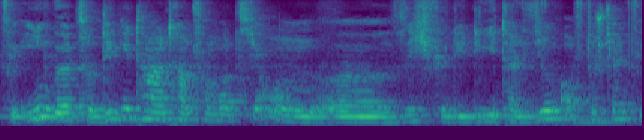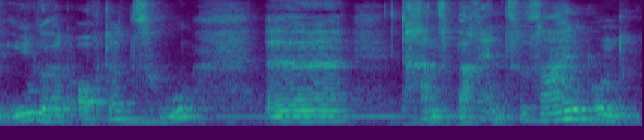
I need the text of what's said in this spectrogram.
für ihn gehört zur digitalen Transformation, äh, sich für die Digitalisierung aufzustellen, für ihn gehört auch dazu, äh, transparent zu sein und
